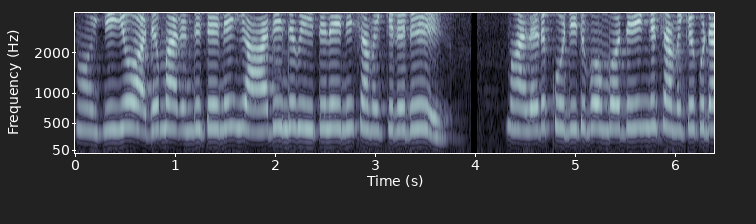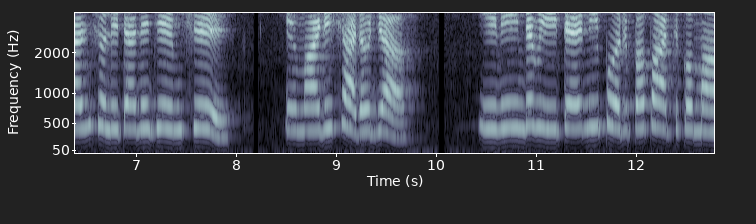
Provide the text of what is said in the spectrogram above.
ஐயோ அதை மறந்துட்டேனே. யார் இந்த வீட்டில் இனி சமைக்கிறது? மலரை கூட்டிட்டு போகும்போது இங்க சமைக்க கூடாதுன்னு சொல்லிட்டானே ஜேம்ஸ். எம்மாடி சரோஜா. இனி இந்த வீட்டை நீ பொறுப்பா பார்த்துக்கோமா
